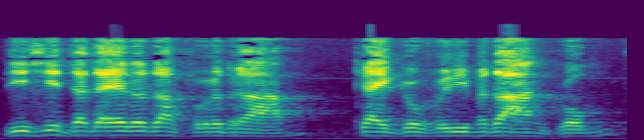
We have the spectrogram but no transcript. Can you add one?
Die zit daar de hele dag voor het raam. Kijken of er iemand aankomt.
